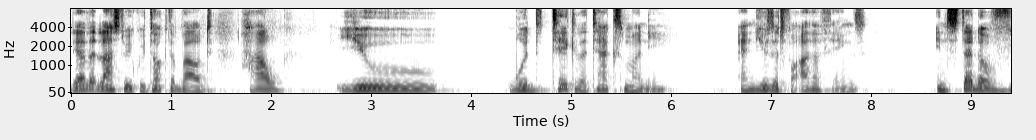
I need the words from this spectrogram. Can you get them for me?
The other last week we talked about how you would take the tax money and use it for other things instead of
